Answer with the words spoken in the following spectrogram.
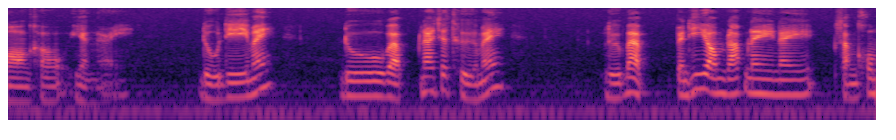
มองเขาอย่างไง ดูดีไหม ดูแบบน่าเชื่อถือไหม หรือแบบเป็นที่ยอมรับในในสังคม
